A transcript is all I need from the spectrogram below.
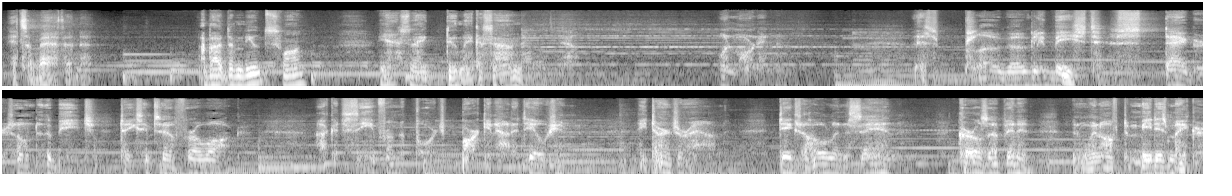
It's a myth, isn't it? About the mute swan? Yes, they do make a sound. Yeah. One morning, this plug ugly beast staggers onto the beach, takes himself for a walk. I could see him from the porch barking out at the ocean. He turns around, digs a hole in the sand, curls up in it, and went off to meet his maker.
